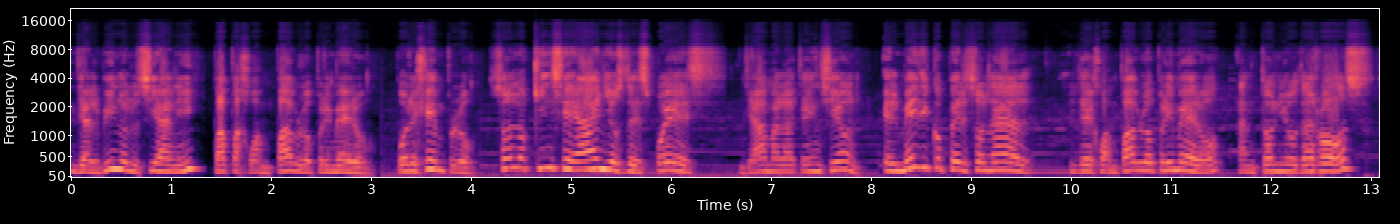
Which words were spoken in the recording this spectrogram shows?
de Albino Luciani, Papa Juan Pablo I. Por ejemplo, solo 15 años después, llama la atención, el médico personal de Juan Pablo I, Antonio de Ros,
